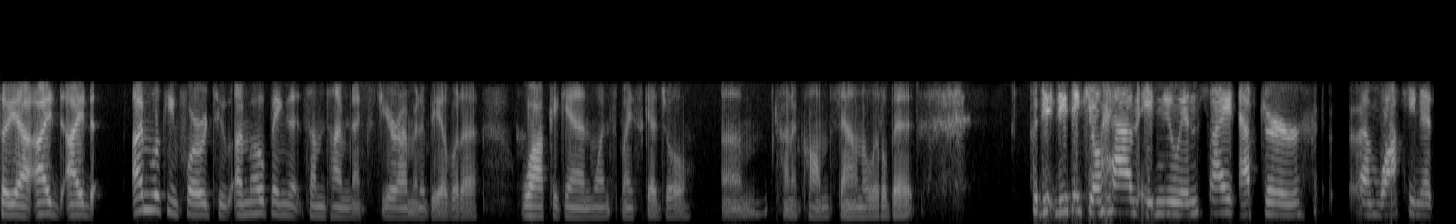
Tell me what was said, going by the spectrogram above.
so yeah, I'd I'd I'm looking forward to. I'm hoping that sometime next year I'm going to be able to walk again once my schedule um kind of calms down a little bit. So do, do you think you'll have a new insight after um, walking it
